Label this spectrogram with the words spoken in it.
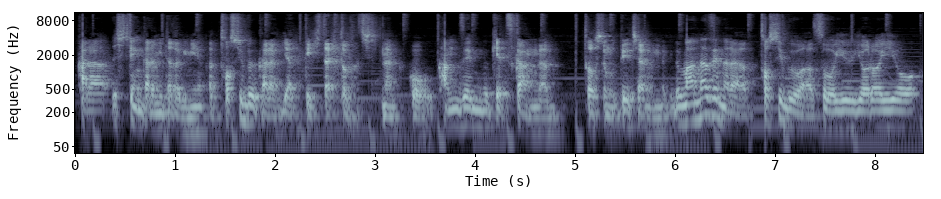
から視点から見た時になんか都市部からやってきた人たちってなんかこう完全無欠感がどうしても出ちゃうんだけど、まあ、なぜなら都市部はそういう鎧を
